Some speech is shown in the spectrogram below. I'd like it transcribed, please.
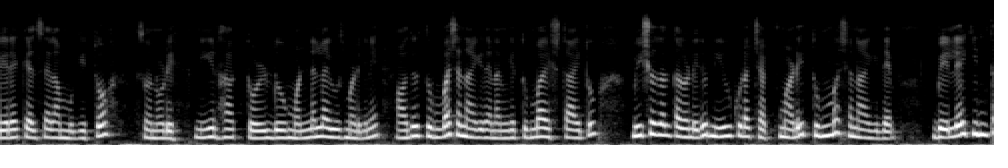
ಬೇರೆ ಕೆಲಸ ಎಲ್ಲ ಮುಗೀತು. ಸೊ ನೋಡಿ, ನೀರು ಹಾಕಿ ತೊಳೆದು ಮಣ್ಣೆಲ್ಲ ಯೂಸ್ ಮಾಡಿದ್ದೀನಿ. ಆದರೂ ತುಂಬ ಚೆನ್ನಾಗಿದೆ, ನನಗೆ ತುಂಬ ಇಷ್ಟ ಆಯಿತು. ಮೀಶೋದಲ್ಲಿ ತಗೊಂಡಿದ್ದು ನೀವು ಕೂಡ ಚೆಕ್ ಮಾಡಿ, ತುಂಬ ಚೆನ್ನಾಗಿದೆ. ಬೆಲೆಗಿಂತ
